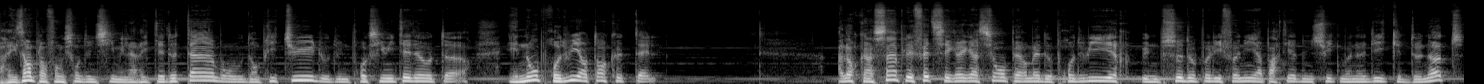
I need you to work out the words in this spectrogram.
par exemple en fonction d'une similarité de timbre ou d'amplitude ou d'une proximité des hauteurs, et non produit en tant que tel. Alors qu'un simple effet de ségrégation permet de produire une pseudo-polyphonie à partir d'une suite monodique de notes,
